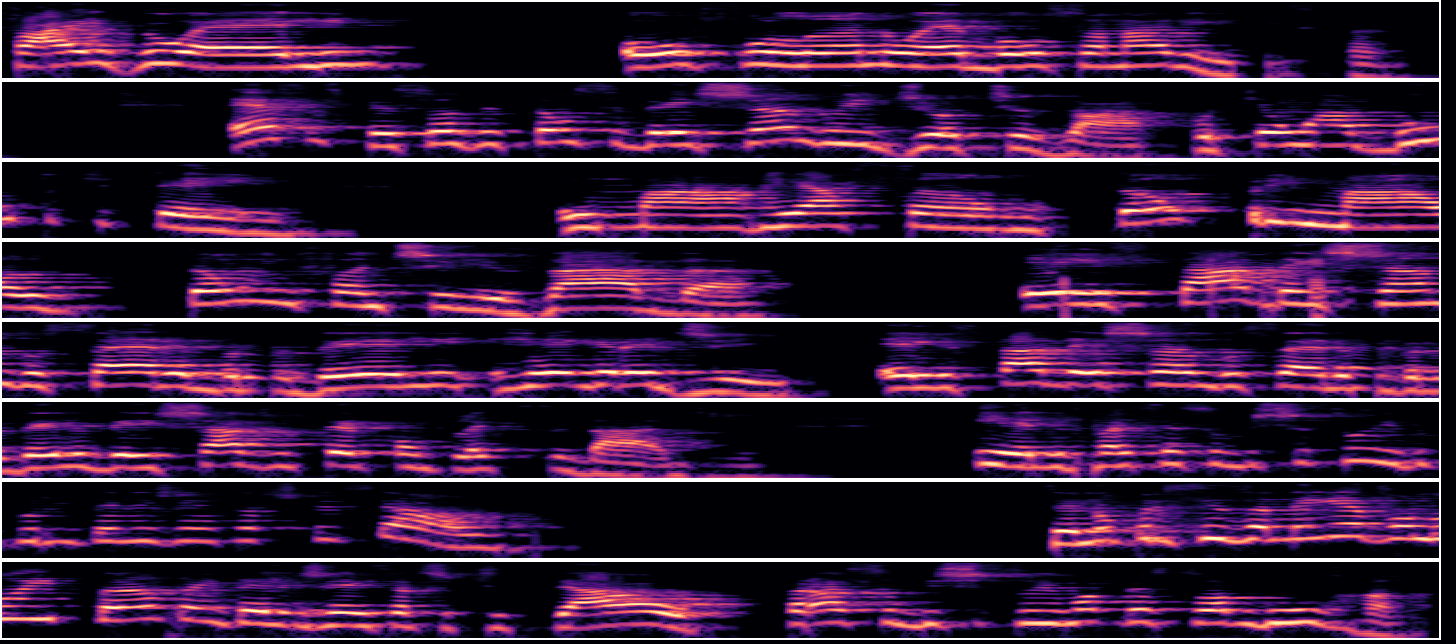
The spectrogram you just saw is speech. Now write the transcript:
faz o L ou fulano é bolsonarista. Essas pessoas estão se deixando idiotizar, porque um adulto que tem uma reação tão primal, tão infantilizada, ele está deixando o cérebro dele regredir. Ele está deixando o cérebro dele deixar de ter complexidade. E ele vai ser substituído por inteligência artificial. Você não precisa nem evoluir tanto a inteligência artificial para substituir uma pessoa burra.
